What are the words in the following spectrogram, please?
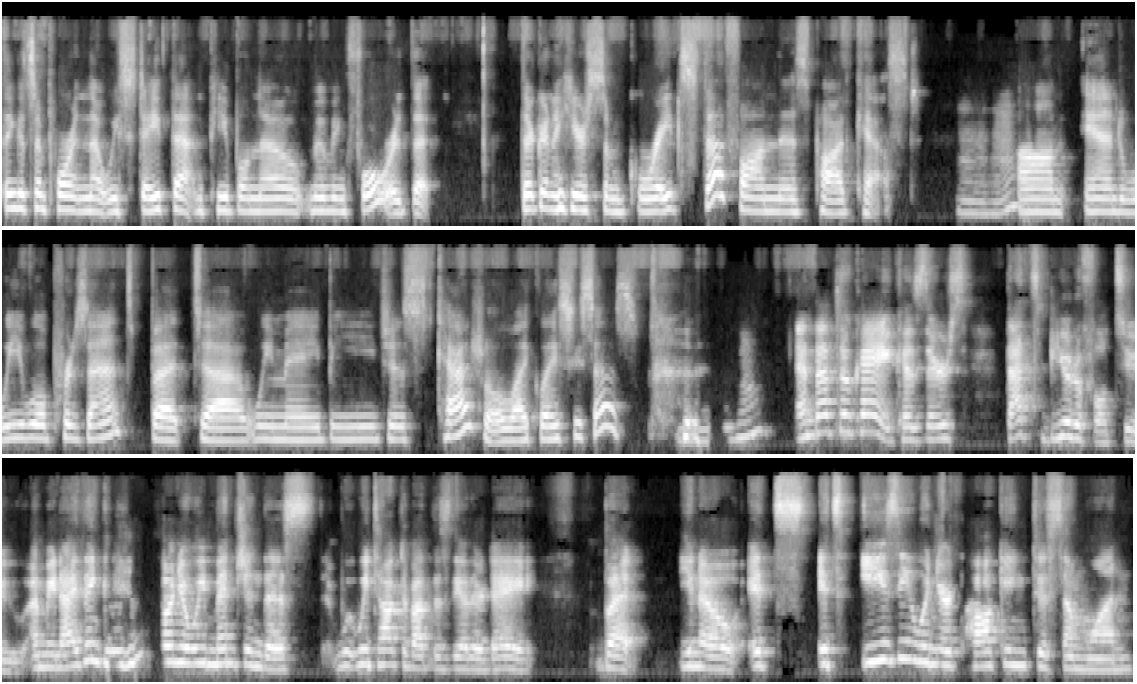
think it's important that we state that and people know moving forward that they're going to hear some great stuff on this podcast. Mm-hmm. Um, and we will present, but uh, we may be just casual, like Lacey says. mm-hmm. And that's okay because there's that's beautiful too. I mean, I think mm-hmm. Sonia, we mentioned this, we, we talked about this the other day, but you know, it's it's easy when you're talking to someone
